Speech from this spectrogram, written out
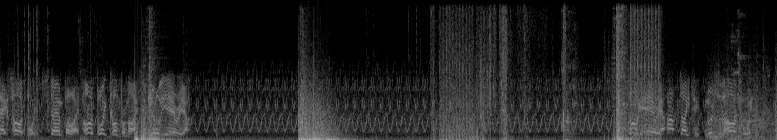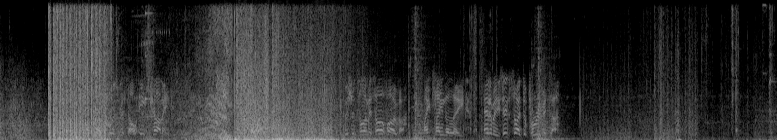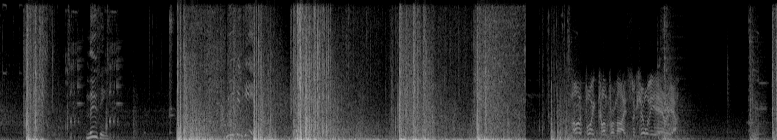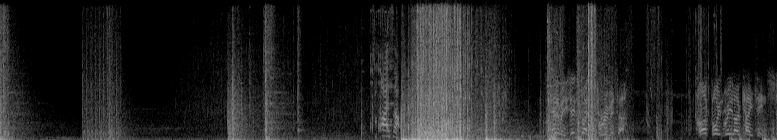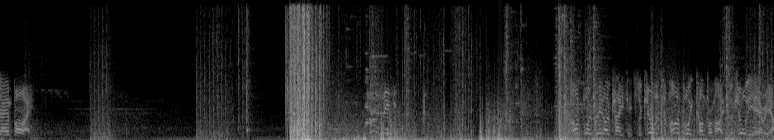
Next hardpoint. Stand by. Hardpoint compromised. Secure the area. Target area updated. Move to the hard point. Cruise missile incoming. Mission time is half over. Maintain the lead. Enemies inside the perimeter. Moving. relocating. Stand by. Hardpoint relocated. Secure the hardpoint compromised. Secure the area.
